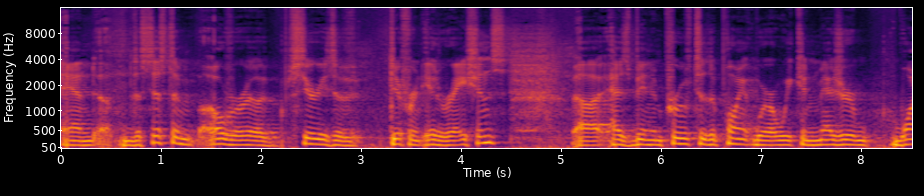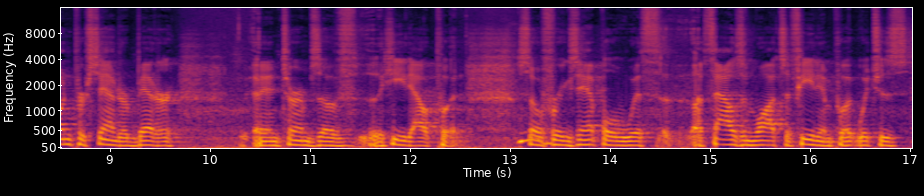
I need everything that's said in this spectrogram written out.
and uh, the system over a series of different iterations uh, has been improved to the point where we can measure 1% or better in terms of the heat output. So, for example, with a thousand watts of heat input, which is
